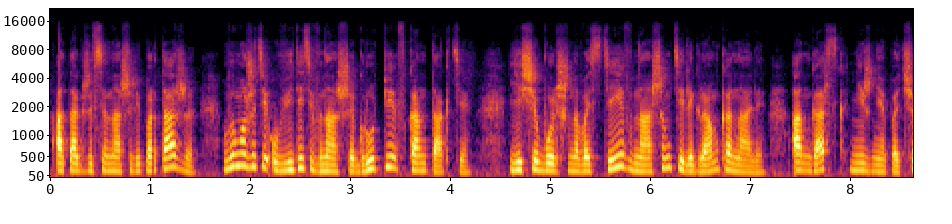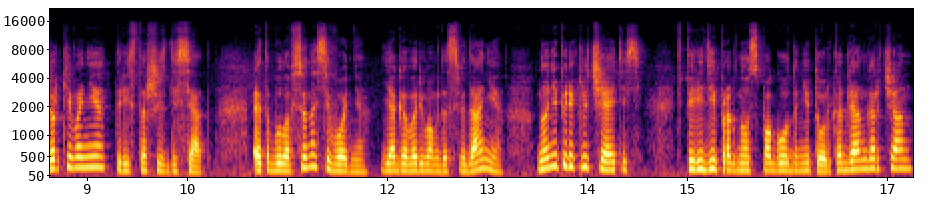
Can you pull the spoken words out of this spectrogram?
А также все наши репортажи вы можете увидеть в нашей группе ВКонтакте. Еще больше новостей в нашем телеграм-канале «Ангарск, нижнее подчеркивание, 360». Это было все на сегодня. Я говорю вам до свидания, но не переключайтесь. Впереди прогноз погоды не только для ангарчан,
